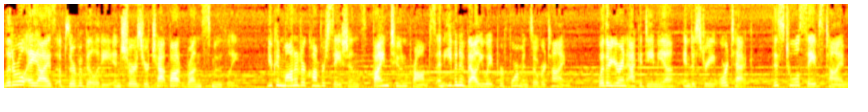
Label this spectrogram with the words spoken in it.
Literal AI's observability ensures your chatbot runs smoothly. You can monitor conversations, fine tune prompts, and even evaluate performance over time. Whether you're in academia, industry, or tech, this tool saves time,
